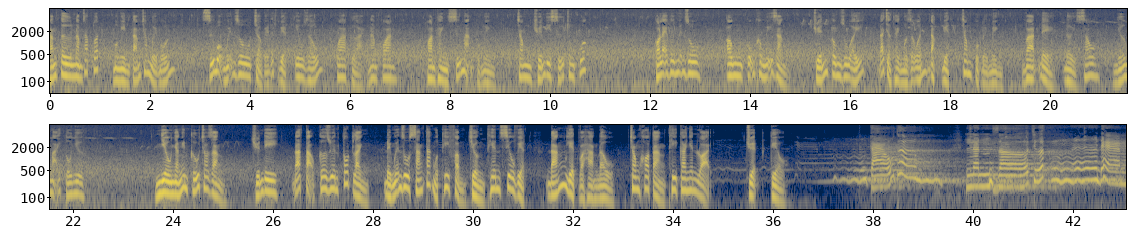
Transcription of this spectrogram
Tháng 4 năm Giáp Tuất 1814, sứ bộ Nguyễn Du trở về đất Việt yêu dấu qua cửa ải Nam Quan, hoàn thành sứ mạng của mình trong chuyến đi sứ Trung Quốc. Có lẽ với Nguyễn Du, ông cũng không nghĩ rằng chuyến công du ấy đã trở thành một dấu ấn đặc biệt trong cuộc đời mình và để đời sau nhớ mãi Tố Như. Nhiều nhà nghiên cứu cho rằng chuyến đi đã tạo cơ duyên tốt lành để Nguyễn Du sáng tác một thi phẩm trường thiên siêu Việt đáng liệt vào hàng đầu trong kho tàng thi ca nhân loại, truyện Kiều. Cáo thơm lần giờ trước đèn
